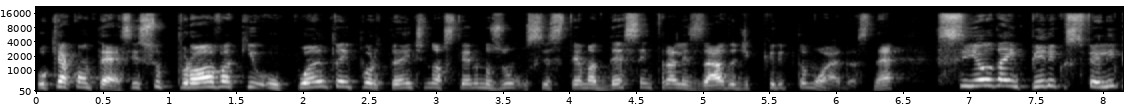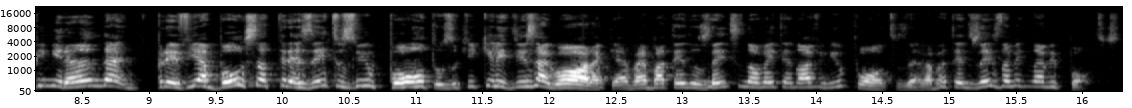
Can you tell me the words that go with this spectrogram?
o que acontece? Isso prova que o quanto é importante nós termos um sistema descentralizado de criptomoedas, né? CEO da Empíricos, Felipe Miranda, previa a bolsa a 300 mil pontos. O que, que ele diz agora? Que vai bater 299 mil pontos, né? vai bater 299 pontos.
